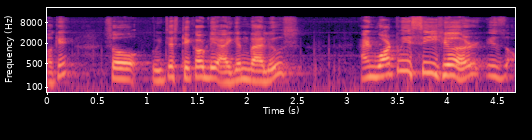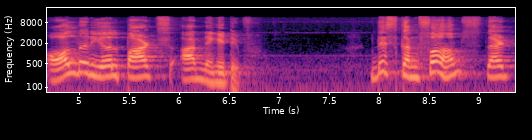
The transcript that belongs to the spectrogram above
Okay. So, we just take out the eigenvalues and what we see here is all the real parts are negative. This confirms that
